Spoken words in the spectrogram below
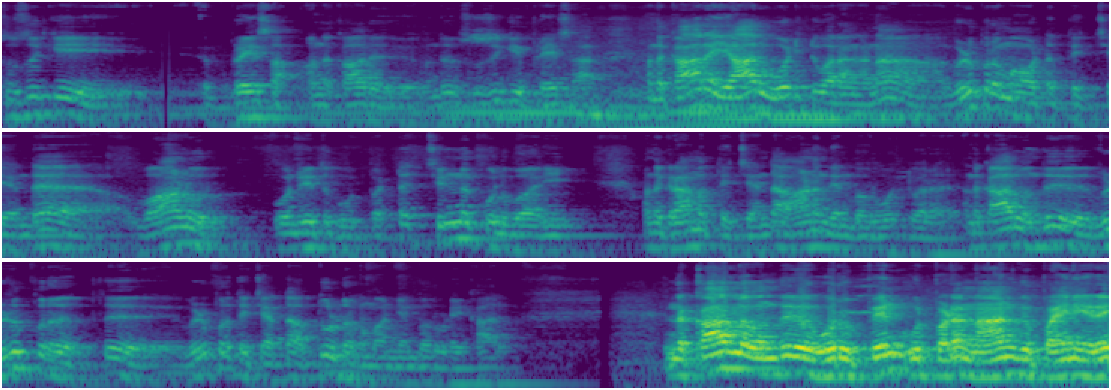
சுசுகி பிரேசா அந்த காரு வந்து சுசுகி பிரேசா அந்த காரை யார் ஓட்டிட்டு வராங்கன்னா விழுப்புரம் மாவட்டத்தைச் சேர்ந்த வானூர் ஒன்றியத்துக்கு உட்பட்ட சின்ன குழுவாரி அந்த கிராமத்தைச் சேர்ந்த ஆனந்த் என்பவர் ஓட்டு வராரு அந்த கார் வந்து விழுப்புரத்து விழுப்புரத்தைச் சேர்ந்த அப்துல் ரஹ்மான் என்பவருடைய கார். இந்த காரில் வந்து ஒரு பெண் உட்பட நான்கு பயணியரை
